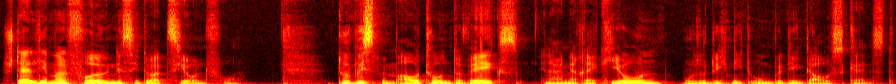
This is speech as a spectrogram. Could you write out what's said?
Stell dir mal folgende Situation vor. Du bist mit dem Auto unterwegs in einer Region, wo du dich nicht unbedingt auskennst.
